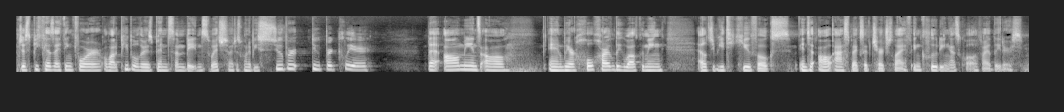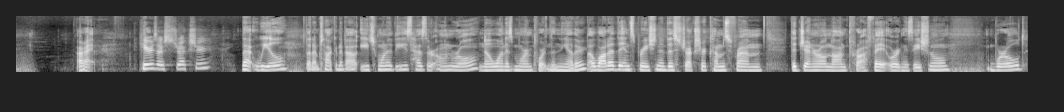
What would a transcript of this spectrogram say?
just because I think for a lot of people there's been some bait and switch. So I just want to be super duper clear that all means all, and we are wholeheartedly welcoming LGBTQ folks into all aspects of church life, including as qualified leaders. All right, here's our structure. That wheel that I'm talking about, each one of these has their own role. No one is more important than the other. A lot of the inspiration of this structure comes from the general nonprofit organizational world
